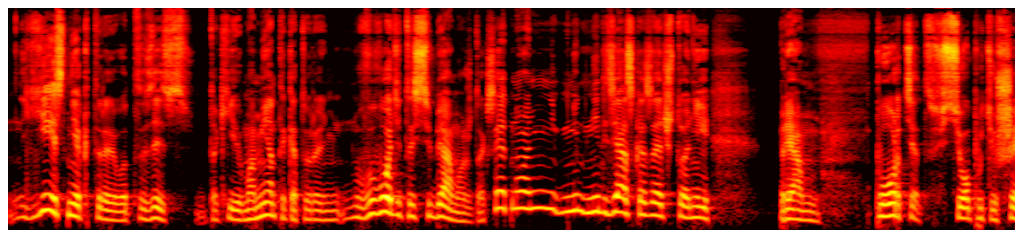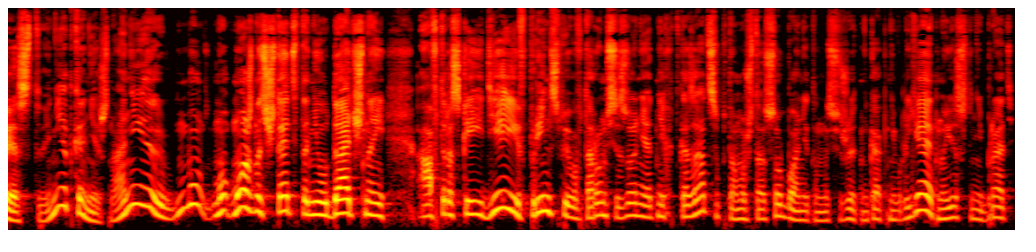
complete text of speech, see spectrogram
Есть некоторые вот здесь такие моменты, которые ну, выводят из себя, можно так сказать, но нельзя сказать, что они прям портят все путешествие. Нет, конечно. Они, можно считать это неудачной авторской идеей, в принципе, во втором сезоне от них отказаться, потому что особо они там на сюжет никак не влияют, но если не брать,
